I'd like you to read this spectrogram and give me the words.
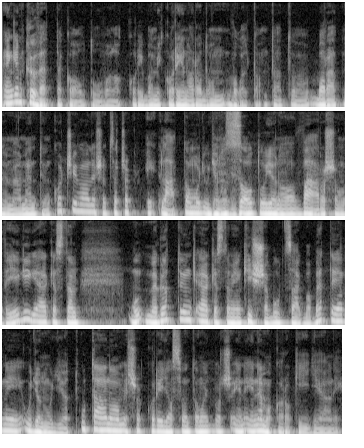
Engem követtek autóval akkoriban, amikor én Aradon voltam. Tehát a barátnőmmel mentünk kocsival, és egyszer csak láttam, hogy ugyanaz az autó jön a városon végig, elkezdtem mögöttünk, elkezdtem ilyen kisebb utcákba betérni, ugyanúgy jött utánam, és akkor így azt mondtam, hogy bocs, én, én nem akarok így élni.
